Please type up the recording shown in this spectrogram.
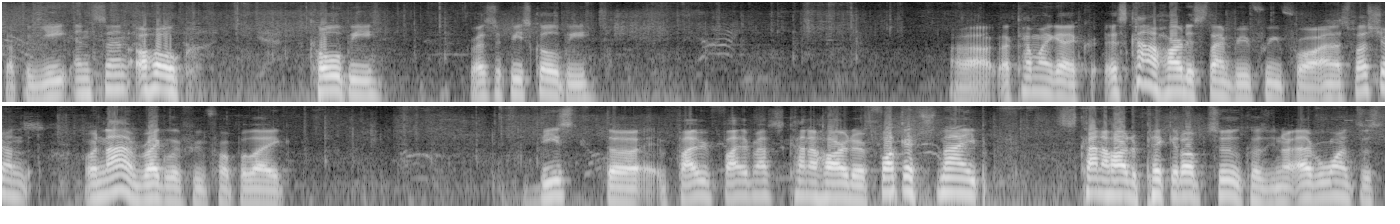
got the yeet incense. Oh, Kobe. Recipes Kobe. Uh, I kind of get. It's kind of hard to snipe free for all, and especially on, or not regular free for all, but like these the five five maps is kind of hard to fucking snipe. It's kind of hard to pick it up too, because you know everyone's just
